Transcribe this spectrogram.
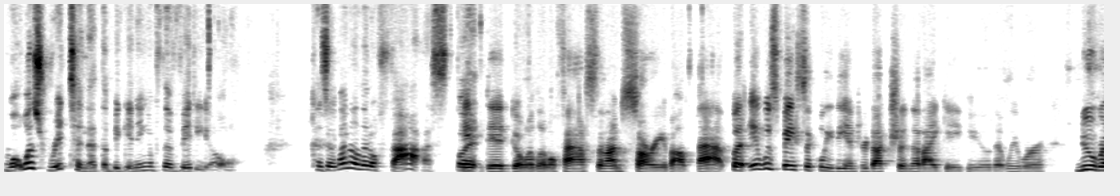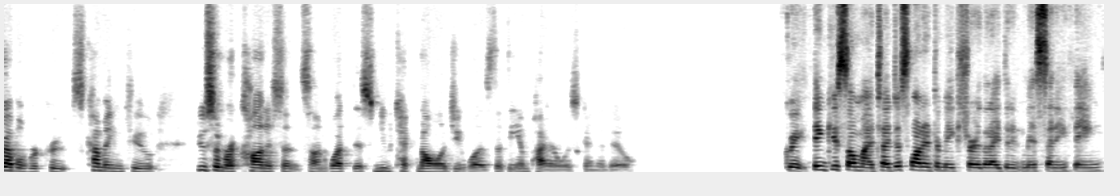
what was written at the beginning of the video? Because it went a little fast, but it did go a little fast, and I'm sorry about that. But it was basically the introduction that I gave you that we were new rebel recruits coming to do some reconnaissance on what this new technology was that the Empire was going to do. Great, thank you so much. I just wanted to make sure that I didn't miss anything,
